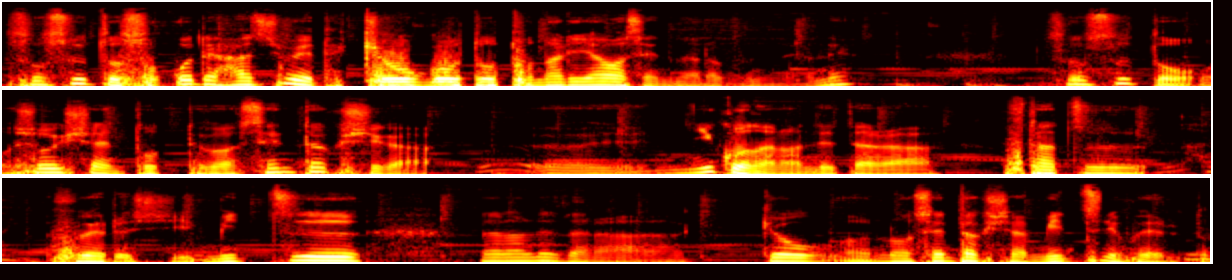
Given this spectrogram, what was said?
そうするとそこで初めて競合と隣り合わせに並ぶんだよね。そうすると消費者にとっては選択肢が2個並んでたら2つ増えるし、3つ並んでたら今日あの選択肢は3つに増えると。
